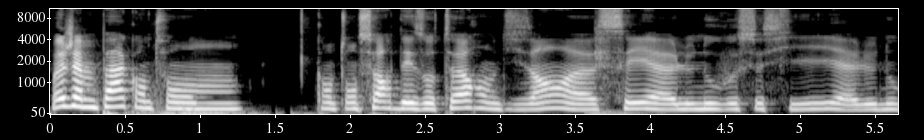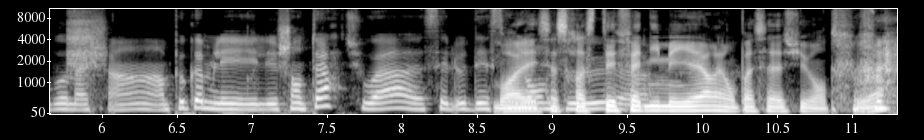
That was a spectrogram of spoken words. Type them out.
Moi, j'aime pas quand on quand on sort des auteurs en disant euh, c'est euh, le nouveau ceci, euh, le nouveau machin, un peu comme les, les chanteurs, tu vois, c'est le descendant. Bon allez, ça sera Stéphanie Meyer et on passe à la suivante. tu vois.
